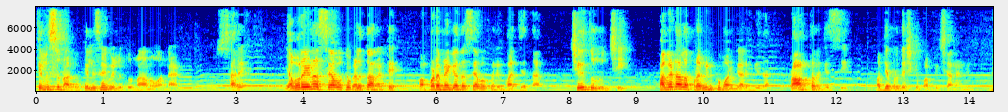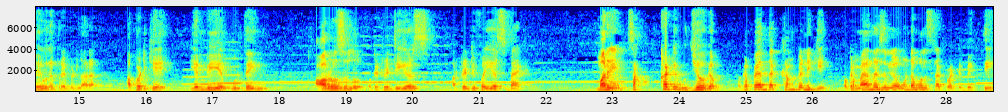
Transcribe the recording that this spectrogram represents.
తెలుసు నాకు. తెలిసే వెళుతున్నాను అన్నాడు. సరే. ఎవరైనా సేవకు వెళతానంటే పంపడమే కదా సేవకుని బాధ్యత. చేతులుంచి పగడాల ప్రవీణ్ కుమార్ గారి మీద ప్రార్థన చేసి మధ్యప్రదేశ్కి పంపించానండి దేవుని ప్రేమిడ్లారా అప్పటికే ఎంబీఏ పూర్తయింది. ఆ రోజుల్లో ఒక twenty years twenty five years back. మరి చక్కటి ఉద్యోగం ఒక పెద్ద కంపెనీకి ఒక మేనేజర్గా ఉండవలసినటువంటి వ్యక్తి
